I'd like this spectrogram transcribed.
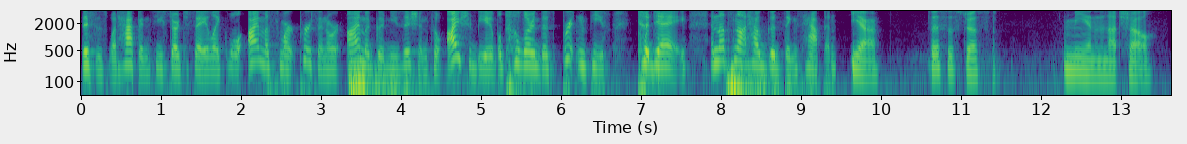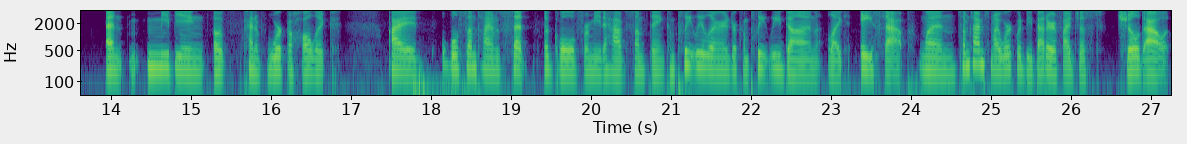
this is what happens. You start to say, like, well, I'm a smart person or I'm a good musician, so I should be able to learn this Britten piece today. And that's not how good things happen. Yeah. This is just me in a nutshell. And me being a kind of workaholic, I will sometimes set a goal for me to have something completely learned or completely done like ASAP when sometimes my work would be better if I just chilled out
